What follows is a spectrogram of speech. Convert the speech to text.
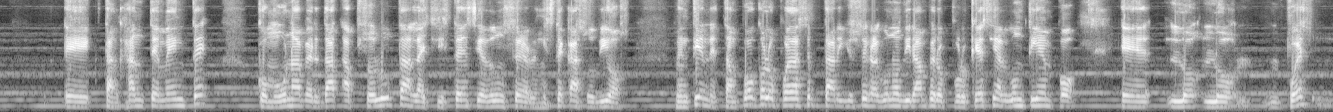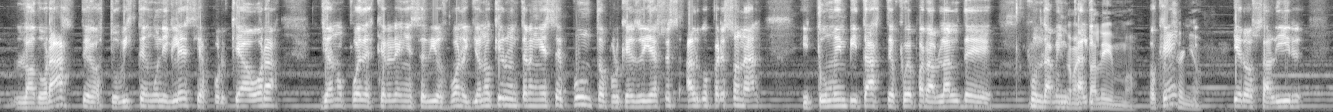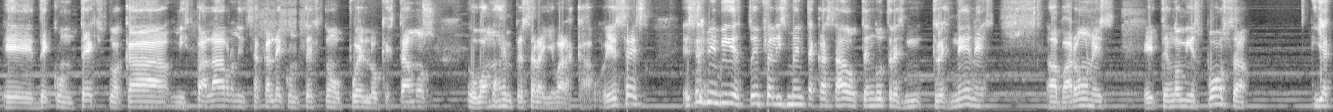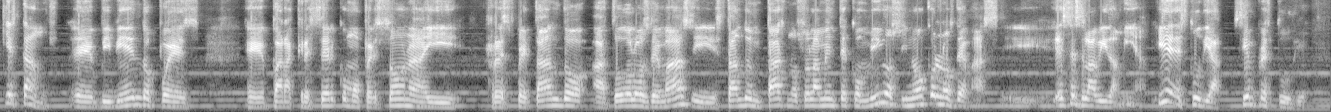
eh, tangentemente como una verdad absoluta la existencia de un ser, en este caso Dios. ¿Me entiendes? Tampoco lo puedo aceptar y yo sé que algunos dirán, pero ¿por qué si algún tiempo eh, lo, lo, pues lo adoraste o estuviste en una iglesia, ¿por qué ahora ya no puedes creer en ese Dios? Bueno, yo no quiero entrar en ese punto porque eso ya eso es algo personal y tú me invitaste fue para hablar de fundamentalismo. ¿Ok? señor. Quiero salir eh, de contexto acá, mis palabras, ni sacar de contexto pues lo que estamos o vamos a empezar a llevar a cabo. Esa es, esa es mi vida, estoy felizmente casado, tengo tres, tres nenes, uh, varones, eh, tengo a mi esposa y aquí estamos, eh, viviendo pues para crecer como persona y respetando a todos los demás y estando en paz no solamente conmigo, sino con los demás. Y esa es la vida mía. Y estudiar, siempre estudio.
